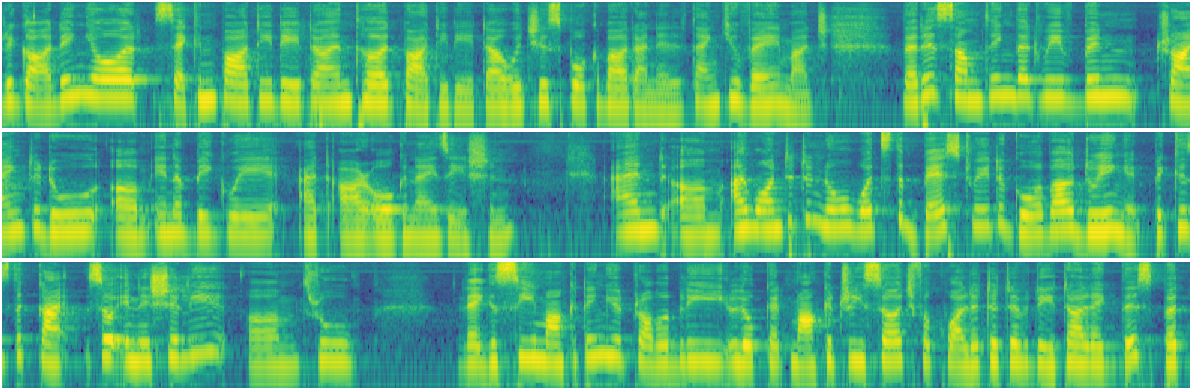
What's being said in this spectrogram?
regarding your second party data and third party data, which you spoke about, Anil. Thank you very much. That is something that we've been trying to do um, in a big way at our organization. And um, I wanted to know what's the best way to go about doing it because the so initially um, through legacy marketing you'd probably look at market research for qualitative data like this, but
